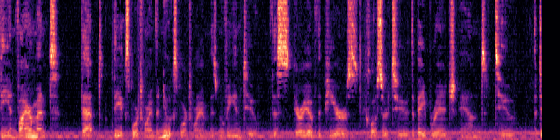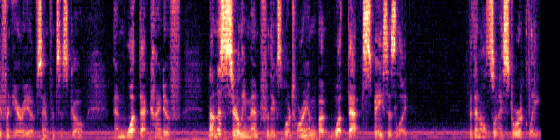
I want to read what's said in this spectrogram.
the environment that the exploratorium, the new exploratorium, is moving into. This area of the piers, closer to the Bay Bridge and to a different area of San Francisco, and what that kind of not necessarily meant for the exploratorium, but what that space is like. But then also historically,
